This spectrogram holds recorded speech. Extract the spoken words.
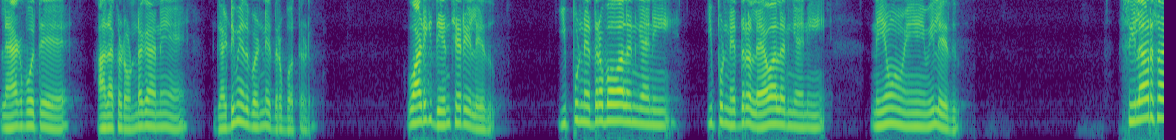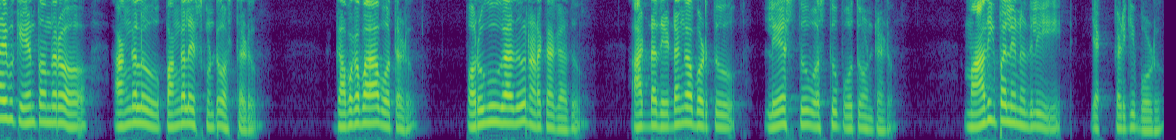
లేకపోతే అది అక్కడ ఉండగానే గడ్డి మీద పడి నిద్రపోతాడు. వాడికి దినచర్య లేదు. ఇప్పుడు నిద్రపోవాలని కానీ ఇప్పుడు నిద్ర లేవాలని కానీ నియమం ఏమీ లేదు. శిలార్ సాహిబ్కి ఏం తొందరో అంగలు పంగలేసుకుంటూ వస్తాడు. గబగబా పోతాడు. పరుగు కాదు నడక కాదు. అడ్డదిడ్డంగా పడుతూ లేస్తూ వస్తూ పోతూ ఉంటాడు. మాదిగపల్లిని వదిలి ఎక్కడికి పోడు?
